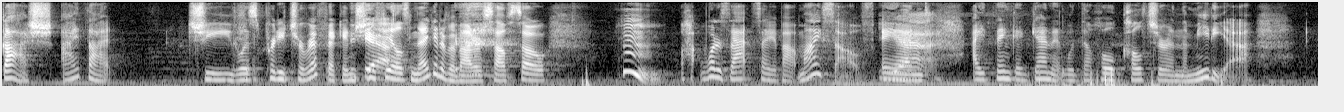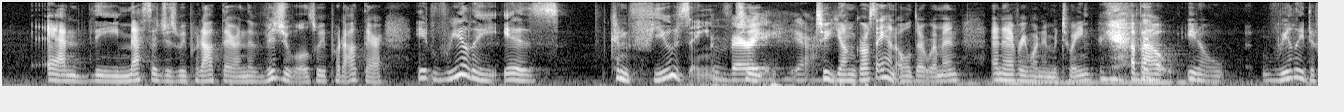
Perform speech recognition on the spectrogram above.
gosh, I thought she was pretty terrific and she yeah. feels negative about herself. So, hmm, what does that say about myself? And yeah. I think, again, it with the whole culture and the media and the messages we put out there and the visuals we put out there, it really is confusing Very, to, yeah. to young girls and older women and everyone in between yeah. about, you know, really def-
